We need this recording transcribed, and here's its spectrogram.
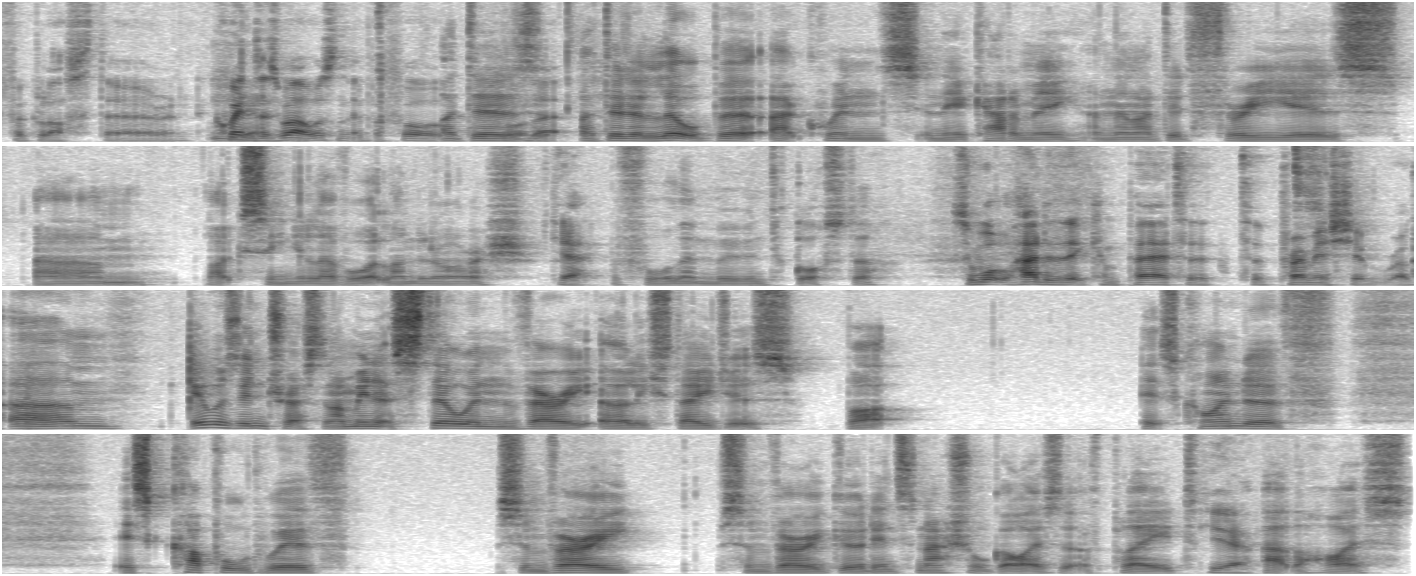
for Gloucester and Quins Yeah. as well, wasn't there before? I did before? I did a little bit at Quins in the academy and then I did three years um, like senior level at London Irish Yeah. before then moving to Gloucester. So what? How did it compare to to Premiership rugby? Um, it was interesting. I mean, it's still in the very early stages, but it's kind of it's coupled with some very some very good international guys that have played yeah, at the highest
